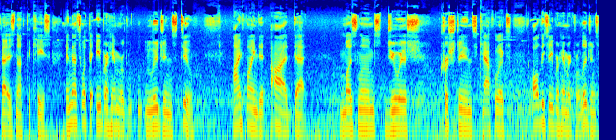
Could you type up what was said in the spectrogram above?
that is not the case. And that's what the Abraham religions do. I find it odd that Muslims, Jewish, Christians, Catholics, all these Abrahamic religions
